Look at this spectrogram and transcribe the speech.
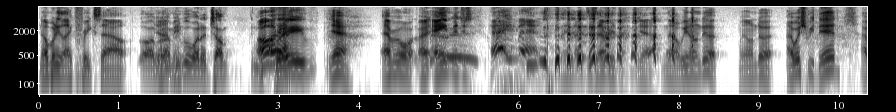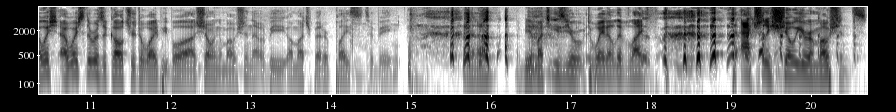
nobody like freaks out. oh you know man, what I mean? people want to jump in the Oh, yeah. grave. Yeah, everyone. Uh, aim and just hey man, you know, just everything. Yeah, no, we don't do it. We don't do it. I wish we did. I wish. I wish there was a culture to white people uh, showing emotion. That would be a much better place to be. you know, it'd be a much easier way to live life. to actually show your emotions.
